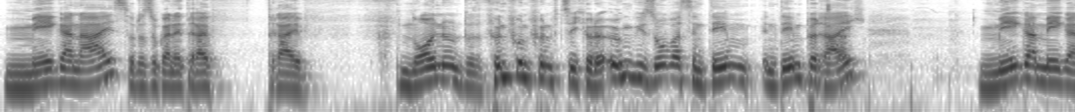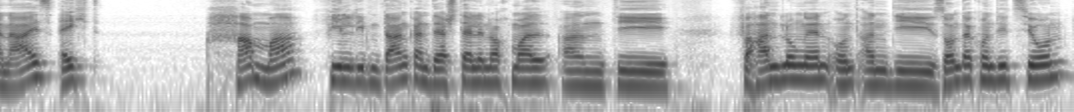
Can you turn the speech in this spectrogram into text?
Mega nice. Oder sogar eine 3,55 oder irgendwie sowas in dem, in dem Bereich. Mega, mega nice. Echt Hammer. Vielen lieben Dank an der Stelle nochmal an die Verhandlungen und an die Sonderkondition.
